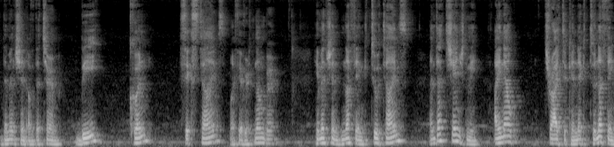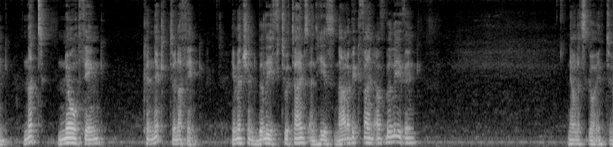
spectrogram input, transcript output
the mention of the term be, kun, six times, my favorite number. He mentioned nothing two times, and that changed me. I now try to connect to nothing, not no thing. Connect to nothing. He mentioned belief two times, and he's not a big fan of believing. Now let's go into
